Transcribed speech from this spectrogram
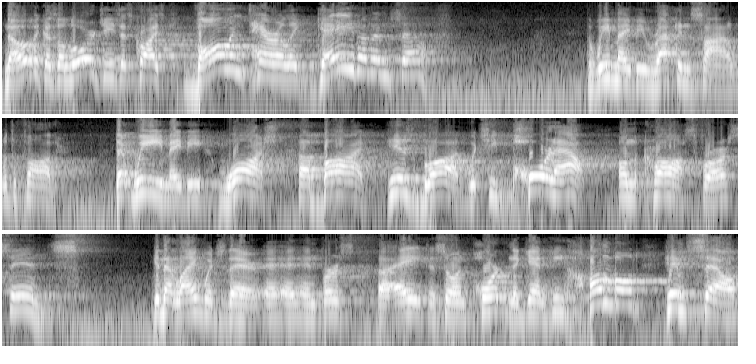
No, because the Lord Jesus Christ voluntarily gave of Himself that we may be reconciled with the Father, that we may be washed by His blood, which He poured out on the cross for our sins. Again, that language there in verse uh, 8 is so important. Again, he humbled himself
